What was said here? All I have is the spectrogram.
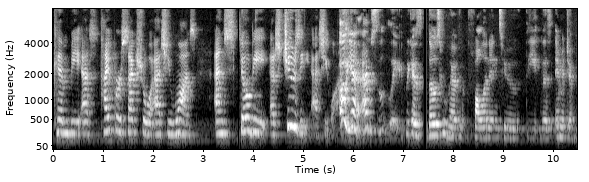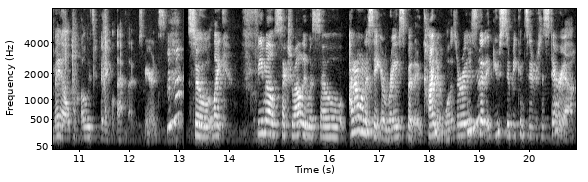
can be as hypersexual as she wants and still be as choosy as she wants. Oh yeah, absolutely. Because those who have fallen into the this image of male have always been able to have that experience. Mhm. So like female sexuality was so I don't want to say erased, but it kind of was erased that it used to be considered hysteria,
